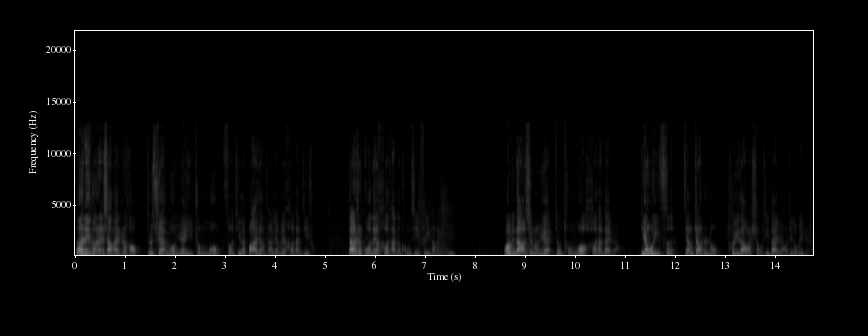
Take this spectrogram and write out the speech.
而李宗仁上台之后，就宣布愿以中共所提的八项条件为和谈基础。当时国内和谈的空气非常的浓郁。”国民党行政院就通过和谈代表，又一次将张治中推到了首席代表这个位置上。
